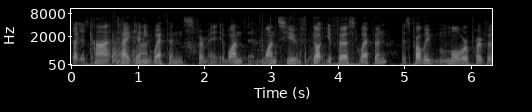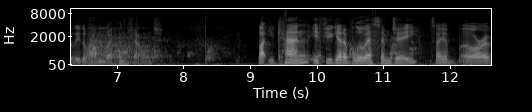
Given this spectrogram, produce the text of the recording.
but you can't take any weapons from it. One, once you've got your first weapon, it's probably more appropriately the one weapon challenge. But you can, if you get a blue SMG, say a, or a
